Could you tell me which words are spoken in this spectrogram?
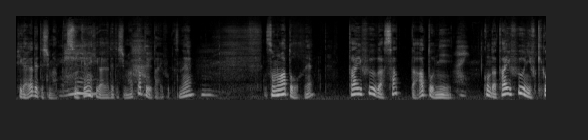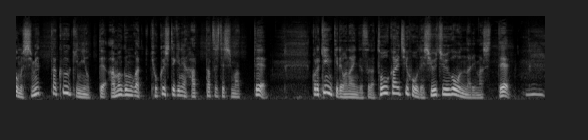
被害が出てしまった、数件被害が出てしまったという台風ですね。うん、その後ね台風が去った後に、はい、今度は台風に吹き込む湿った空気によって雨雲が局地的に発達してしまってこれ近畿ではないんですが東海地方で集中豪雨になりまして、うん、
